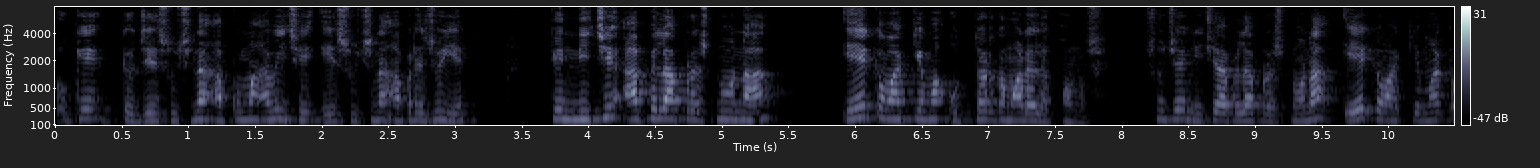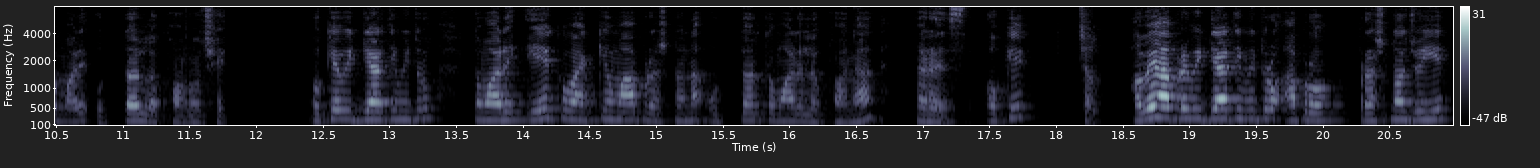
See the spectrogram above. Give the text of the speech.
ઓકે, તો જે સૂચના આપવામાં આવી છે, એ સૂચના આપણે જોઈએ કે નીચે આપેલા પ્રશ્નોના એક વાક્યમાં ઉત્તર તમારે લખવાનો છે. શું છે? નીચે આપેલા પ્રશ્નોના એક વાક્યમાં તમારે ઉત્તર લખવાનો છે. ઓકે, વિદ્યાર્થી મિત્રો? તમારે એક વાક્યમાં પ્રશ્નોના ઉત્તર તમારે લખવાના રહેશે. ઓકે? હવે આપણે વિદ્યાર્થી મિત્રો આપણો પ્રશ્ન જોઈએ.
